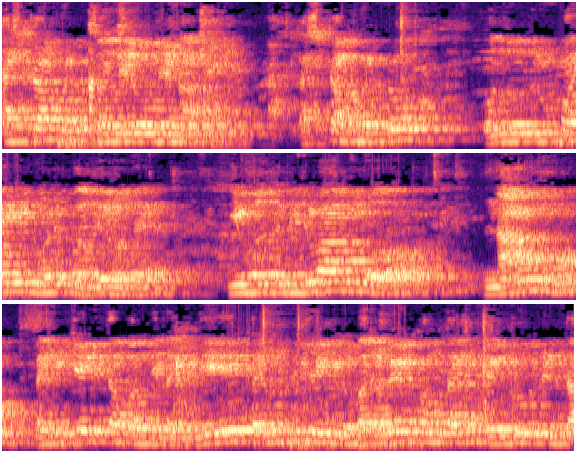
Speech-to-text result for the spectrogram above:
ಕಷ್ಟಪಟ್ಟು ಬಂದಿರೋದೇ ನಾನು. ಕಷ್ಟಪಟ್ಟು ಒಂದೊಂದು ರೂಪಾಯಿ ನೋಡಿ ಬಂದಿರೋದೆ. ಇವತ್ತು ನಿಜವಾಗಲೂ ನಾನು ತನಿಖೆಯಿಂದ ಬಂದಿಲ್ಲ. ಇದೇ ಕನ್ಫ್ಯೂಷನ್ ಬರಬೇಕು ಅಂತಾನೆ ಬೆಂಗಳೂರಿನಿಂದ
